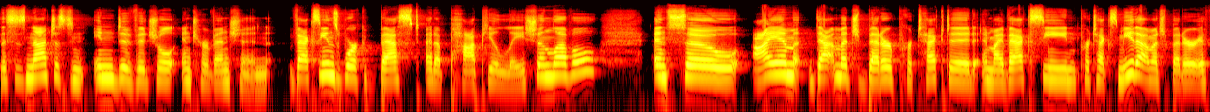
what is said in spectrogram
this is not just an individual intervention. Vaccines work best at a population level. And so I am that much better protected, and my vaccine protects me that much better if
